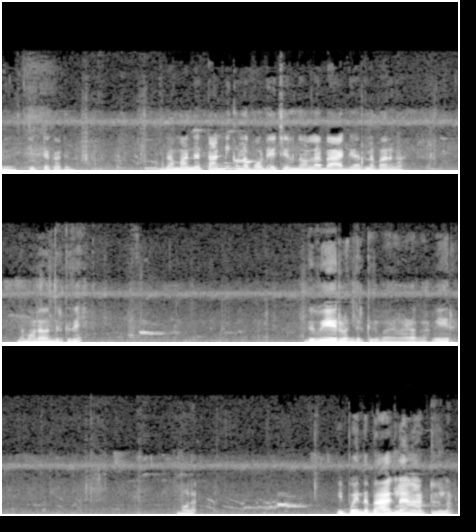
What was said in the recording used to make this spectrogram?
ம் கிட்ட காட்டுங்க. நம்ம அந்த தண்ணிக்குள்ளே போட்டு வச்சுருந்தோம்ல பேக் அதில் பாருங்கள் இந்த முளை வந்திருக்குது. இது வேர் வந்திருக்குது அழகாக வேர். முளை. இப்போ இந்த பேக்கில் நட்டுடலாம்.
